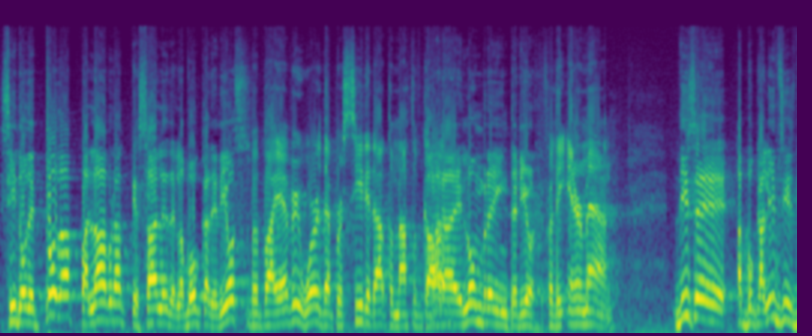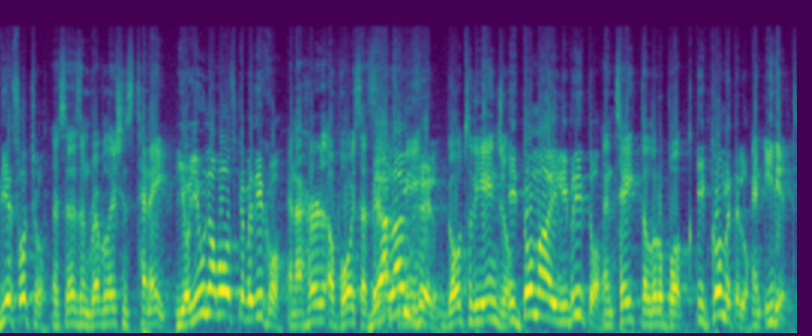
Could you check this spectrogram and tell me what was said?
sino de toda palabra que sale de la boca de Dios but by every word that proceeded out the mouth of God. para el hombre interior. for the inner man. Dice Apocalipsis 10:8, It says in Revelations 10 8, y oí una voz que me dijo, and I heard a voice that Ve said al unto me, ángel. Go to the angel y toma el librito and take the little book y cómetelo. and eat it.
